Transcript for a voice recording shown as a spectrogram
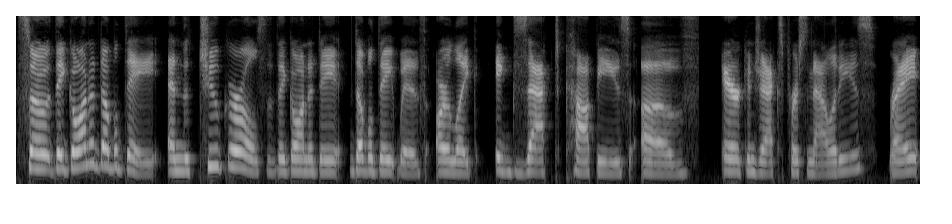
So they go on a double date, and the two girls that they go on a date double date with are like exact copies of Eric and Jack's personalities, right?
